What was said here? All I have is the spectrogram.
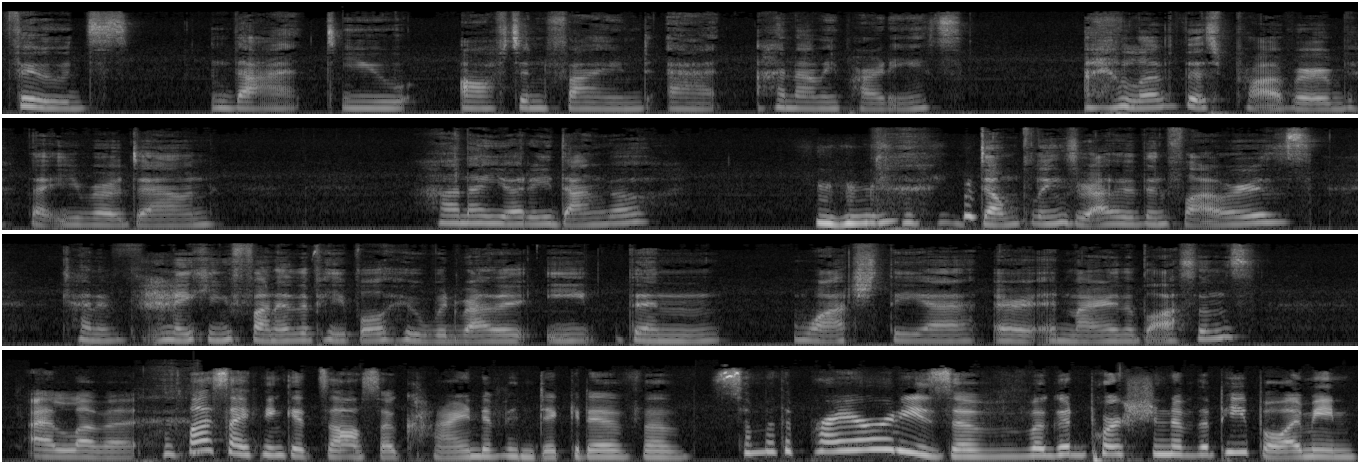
foods that you often find at hanami parties. I love this proverb that you wrote down. Hana yori dango, dumplings rather than flowers, kind of making fun of the people who would rather eat than watch the uh, or admire the blossoms. I love it. Plus, I think it's also kind of indicative of some of the priorities of a good portion of the people. I mean,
